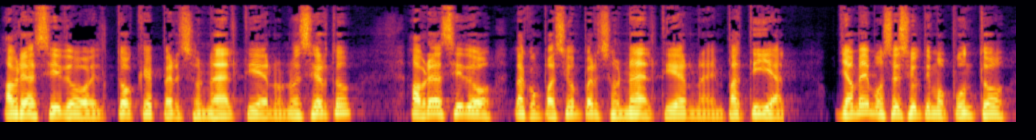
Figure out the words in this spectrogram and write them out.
Habría sido el toque personal tierno, ¿no es cierto? Habría sido la compasión personal tierna, empatía. Llamemos ese último punto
